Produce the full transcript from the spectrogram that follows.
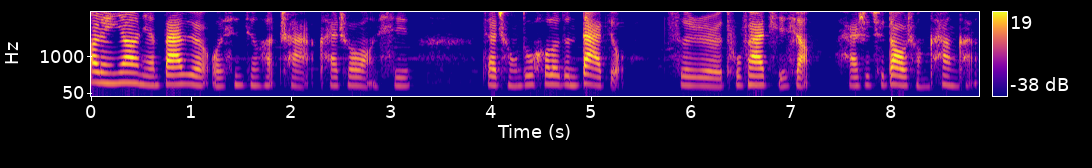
二零一二年八月，我心情很差，开车往西，在成都喝了顿大酒。次日突发奇想，还是去稻城看看。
